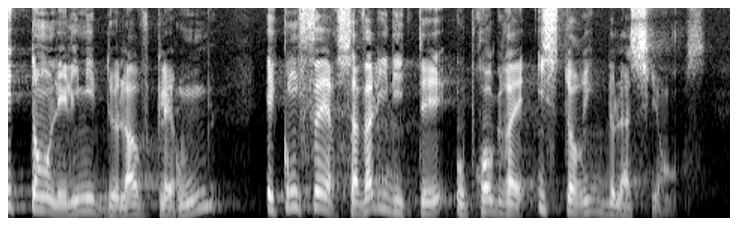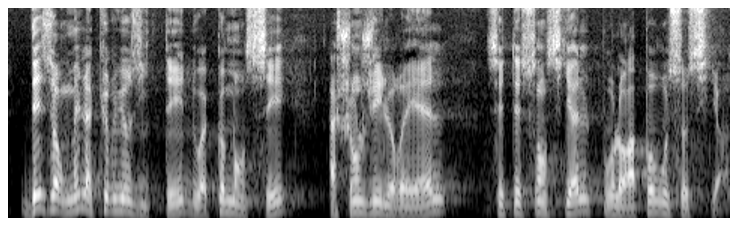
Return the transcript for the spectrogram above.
étend les limites de l'Aufklärung et confère sa validité au progrès historique de la science. Désormais, la curiosité doit commencer à changer le réel, c'est essentiel pour le rapport au social.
